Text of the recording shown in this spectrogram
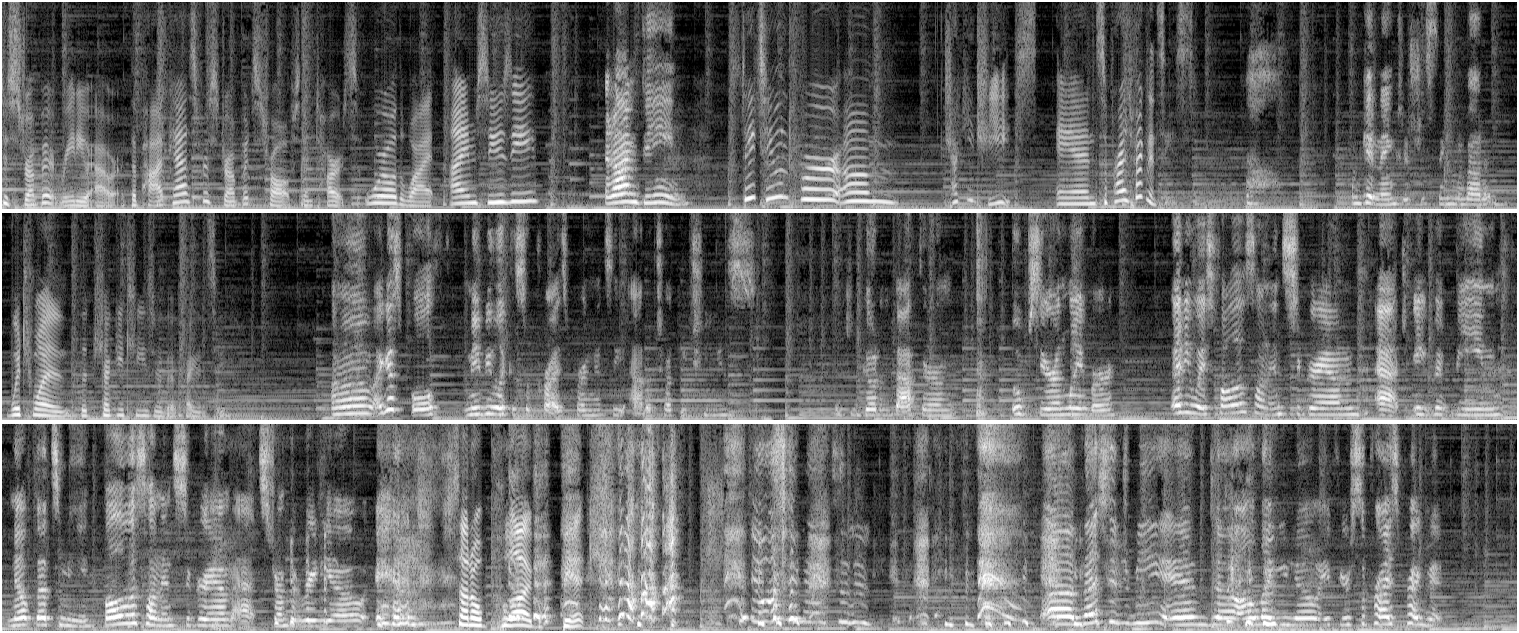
Hi, you're listening to Strumpet Radio Hour, the podcast for strumpets, trollops, and tarts worldwide. I'm Susie. And I'm Bean. Stay tuned for um Chuck E. Cheese and surprise pregnancies. I'm getting anxious just thinking about it. Which one, the Chuck E. Cheese or the pregnancy? Um, I guess both. Maybe like a surprise pregnancy at a Chuck E. Cheese. Like you go to the bathroom, oops, you're in labor. Anyways, follow us on Instagram at 8bitbean. Nope, that's me. Follow us on Instagram at Strumpet Radio and Subtle plug, bitch. it was an accident. uh, message me and uh, I'll let you know if you're surprise pregnant.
